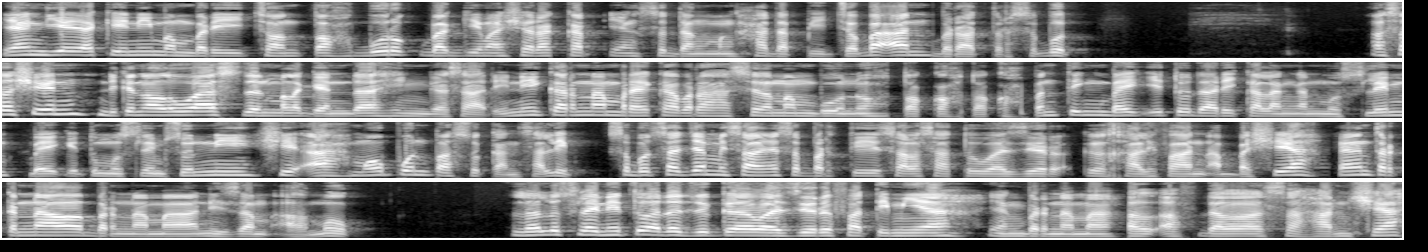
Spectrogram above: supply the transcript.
yang dia yakini memberi contoh buruk bagi masyarakat yang sedang menghadapi cobaan berat tersebut. Assassin dikenal luas dan melegenda hingga saat ini karena mereka berhasil membunuh tokoh-tokoh penting baik itu dari kalangan muslim, baik itu muslim sunni, syiah maupun pasukan salib. Sebut saja misalnya seperti salah satu wazir kekhalifahan Abbasiyah yang terkenal bernama Nizam al-Mulk. Lalu selain itu ada juga Wazir Fatimiyah yang bernama Al-Afdal Sahansyah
